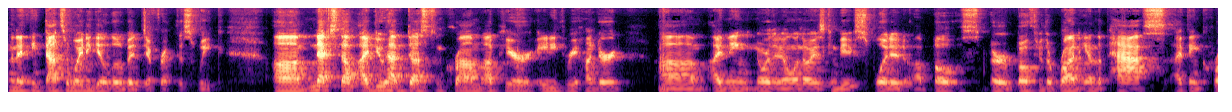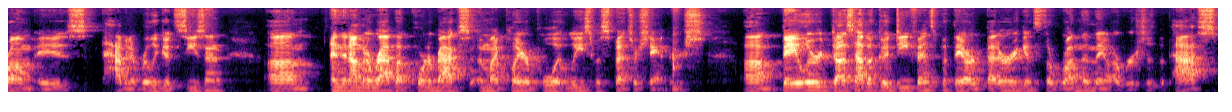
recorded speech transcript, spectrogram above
and I think that's a way to get a little bit different this week. Um, next up, I do have Dustin Crum up here, 8,300. Um, I think Northern Illinois can be exploited uh, both or both through the run and the pass. I think Crum is having a really good season. Um, and then I'm going to wrap up quarterbacks in my player pool at least with Spencer Sanders. Um, Baylor does have a good defense, but they are better against the run than they are versus the pass.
